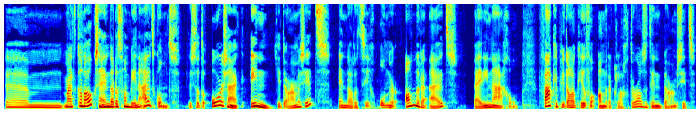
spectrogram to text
Um, maar het kan ook zijn dat het van binnenuit komt. Dus dat de oorzaak in je darmen zit en dat het zich onder andere uit bij die nagel. Vaak heb je dan ook heel veel andere klachten hoor, als het in de darm zit.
